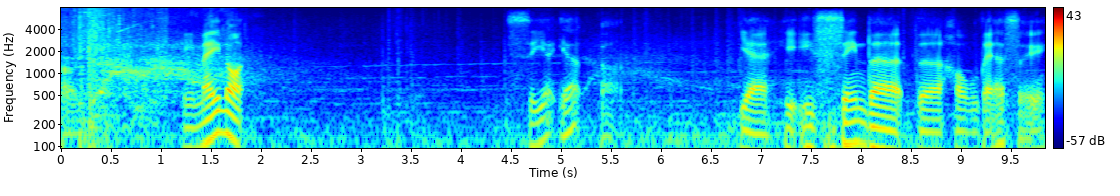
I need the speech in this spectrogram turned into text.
Um, he may not see it yet, but yeah, he, he's seen the, the hole there, so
